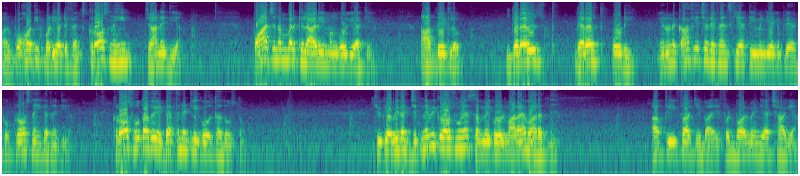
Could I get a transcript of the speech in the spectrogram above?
और बहुत ही बढ़िया डिफेंस क्रॉस नहीं जाने दिया। पाँच नंबर खिलाड़ी मंगोलिया के। आप देख लो गरल्त गरल्त ओडी इन्होंने काफ़ी अच्छा डिफेंस किया टीम इंडिया के प्लेयर को क्रॉस नहीं करने दिया। क्रॉस होता तो ये डेफिनेटली गोल था दोस्तों। क्योंकि अभी तक जितने भी क्रॉस हुए हैं, सब में गोल मारा है भारत ने। अब फीफा की बारी फुटबॉल में इंडिया छा गया।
